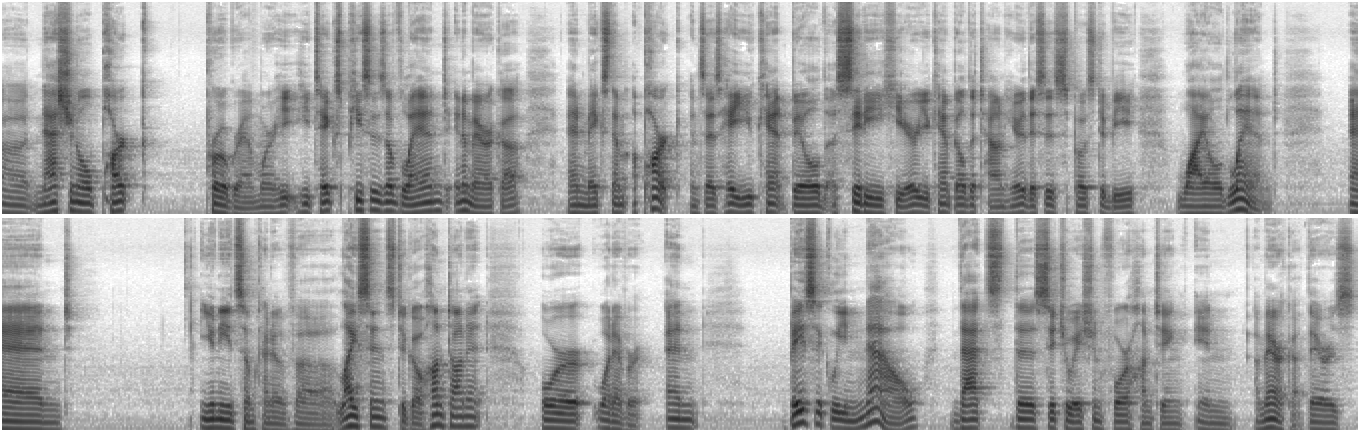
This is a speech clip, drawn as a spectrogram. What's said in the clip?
uh, national park program where he, he takes pieces of land in America and makes them a park and says, hey, you can't build a city here, you can't build a town here, this is supposed to be wild land. And you need some kind of uh, license to go hunt on it or whatever. And basically now that's the situation for hunting in America. There's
